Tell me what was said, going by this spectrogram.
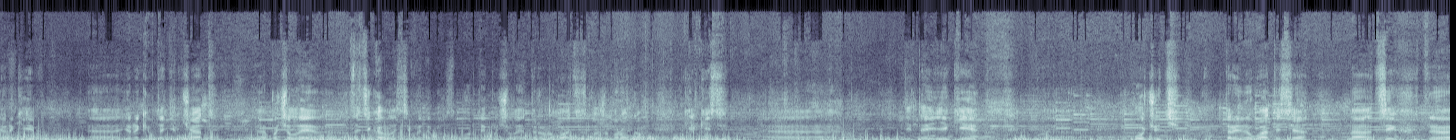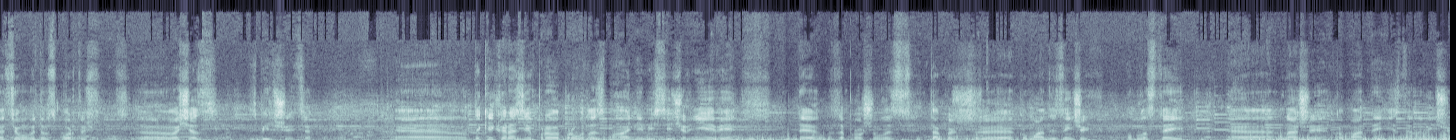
юнаків, юнаків та дівчат почали зацікавилися видами спорту і почали тренуватися. З кожним роком кількість дітей, які хочуть тренуватися на цих, цьому виду спорту, весь час збільшується. Е, Декілька разів про- проводили змагання в місті Чернігові, де запрошувались також е, команди з інших областей. Е, Наші команди їздили в інші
